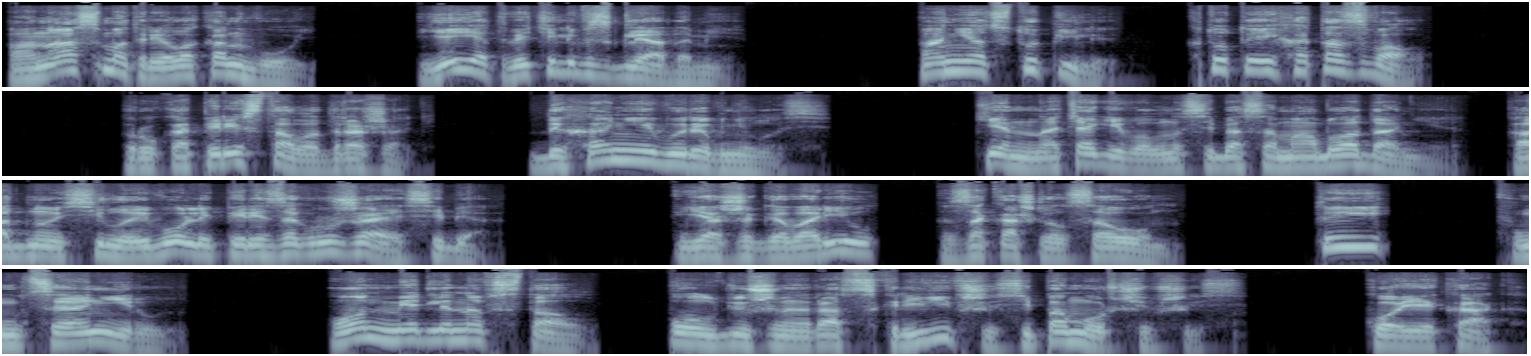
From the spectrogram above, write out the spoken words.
Она осмотрела конвой. Ей ответили взглядами. Они отступили. Кто-то их отозвал. Рука перестала дрожать. Дыхание выровнялось. Кен натягивал на себя самообладание, одной силой воли перезагружая себя. «Я же говорил», – закашлялся он. «Ты функционируй». Он медленно встал, полдюжины раз скривившись и поморщившись. Кое-как.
